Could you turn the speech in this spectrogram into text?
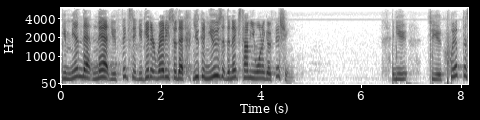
You mend that net, you fix it, you get it ready so that you can use it the next time you want to go fishing. And you so you equip the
